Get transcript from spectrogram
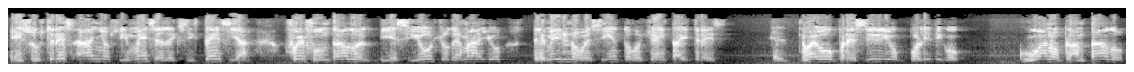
En sus tres años y meses de existencia fue fundado el 18 de mayo de 1983. El nuevo presidio político cubano plantado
